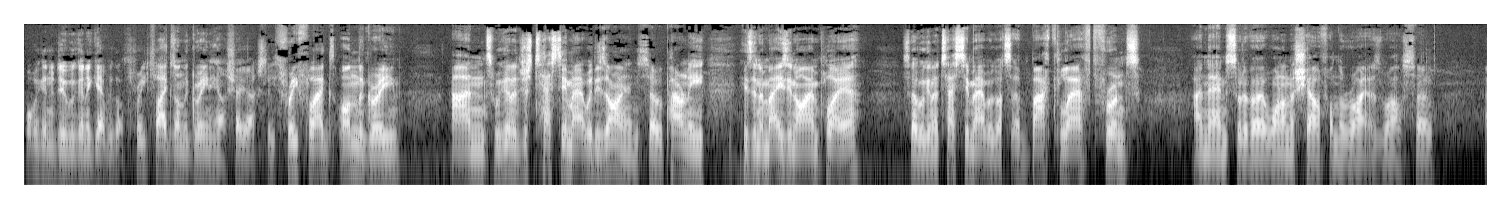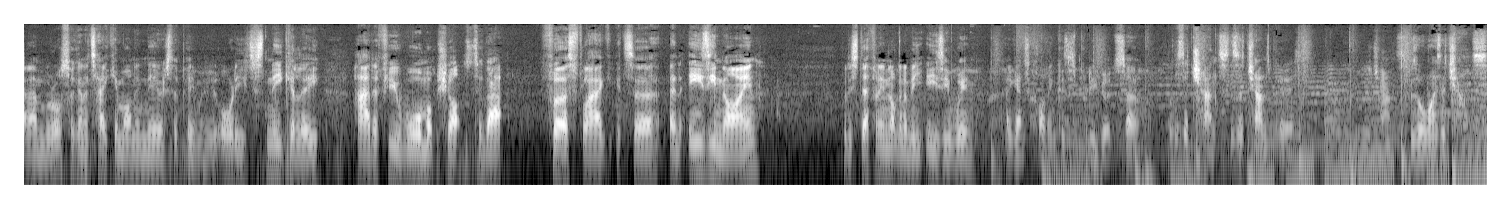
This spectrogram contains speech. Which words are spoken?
what we're going to do, we're going to get, we've got three flags on the green here. I'll show you actually. Three flags on the green, and we're going to just test him out with his irons. So, apparently, he's an amazing iron player. So, we're going to test him out. We've got a back, left, front, and then sort of a one on a shelf on the right as well. So, um, we're also going to take him on in nearest the pin. We've already sneakily had a few warm up shots to that first flag. It's a, an easy nine but it's definitely not going to be easy win against Collin because he's pretty good. So, but there's a chance. There's a chance, Pierce. There's a chance. There's always a chance.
